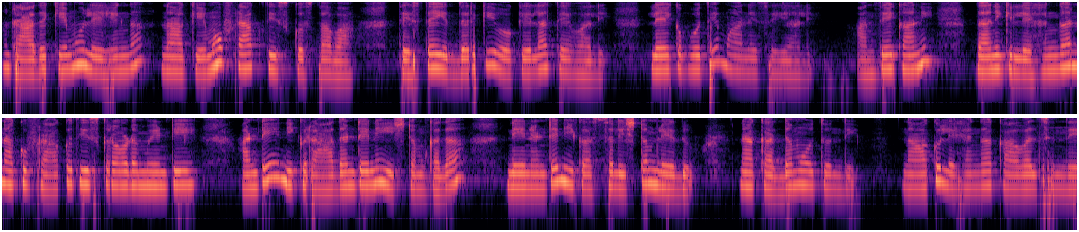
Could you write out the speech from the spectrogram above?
రాధకేమో లెహెంగా నాకేమో ఫ్రాక్ తీసుకొస్తావా? తెస్తే ఇద్దరికీ ఒకేలా తేవాలి లేకపోతే మానేసేయాలి. అంతేకాని దానికి లెహంగా నాకు ఫ్రాక్ తీసుకురావడం ఏంటి? అంటే నీకు రాదంటేనే ఇష్టం కదా? నేనంటే నీకు అస్సలు ఇష్టం లేదు. నాకు అర్థమవుతుంది. నాకు లెహంగా కావాల్సిందే.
